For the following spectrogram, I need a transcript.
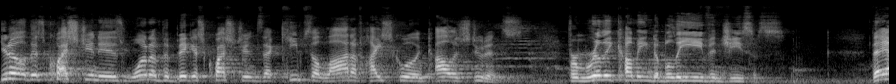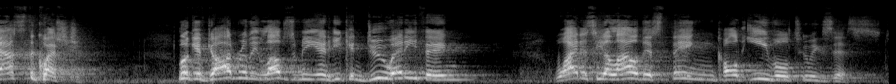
You know, this question is one of the biggest questions that keeps a lot of high school and college students from really coming to believe in Jesus. They ask the question look, if God really loves me and he can do anything, why does he allow this thing called evil to exist?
